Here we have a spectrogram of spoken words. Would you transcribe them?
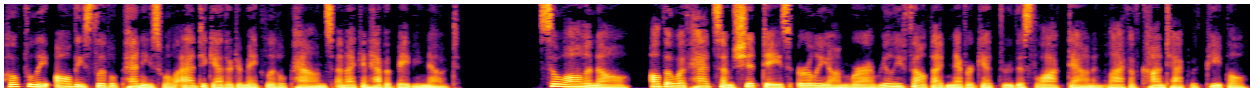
Hopefully, all these little pennies will add together to make little pounds and I can have a baby note. So, all in all, although I've had some shit days early on where I really felt I'd never get through this lockdown and lack of contact with people,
